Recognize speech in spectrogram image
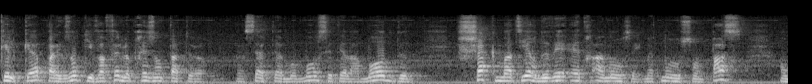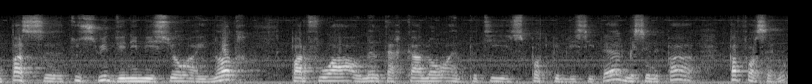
quelqu'un, par exemple, qui va faire le présentateur. À un certain moment, c'était la mode, chaque matière devait être annoncée. Maintenant, on s'en passe, on passe euh, tout de suite d'une émission à une autre, parfois en intercalant un petit spot publicitaire, mais ce n'est pas, pas forcément.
